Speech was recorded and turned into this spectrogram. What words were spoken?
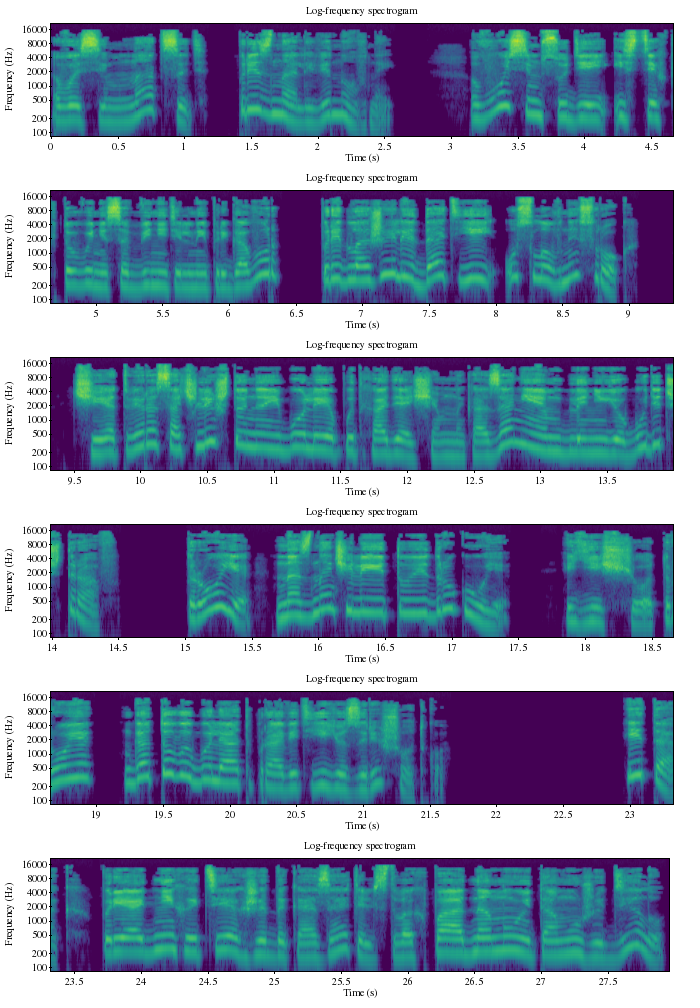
18 признали виновной. Восемь судей из тех, кто вынес обвинительный приговор, предложили дать ей условный срок. Четверо сочли, что наиболее подходящим наказанием для нее будет штраф. Трое назначили и то, и другое. Еще трое готовы были отправить ее за решетку. Итак, при одних и тех же доказательствах по одному и тому же делу,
